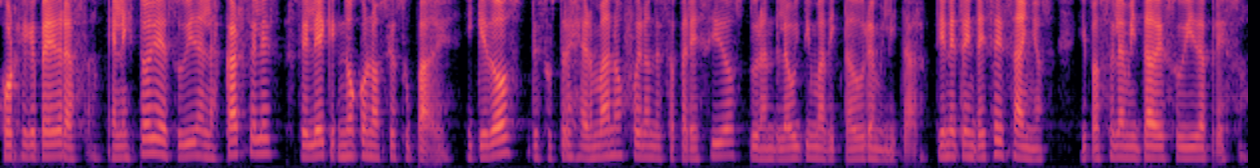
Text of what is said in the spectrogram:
Jorge Pedraza. En la historia de su vida en las cárceles se lee que no conoció a su padre y que dos de sus tres hermanos fueron desaparecidos durante la última dictadura militar. Tiene 36 años y pasó la mitad de su vida preso.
